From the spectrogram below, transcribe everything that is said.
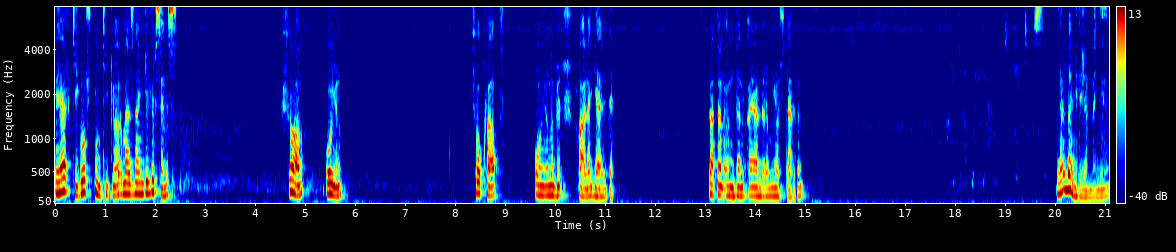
eğer ki Ghosting'i görmezden gelirseniz şu an oyun çok rahat oyunlu bir hale geldi. Zaten önden ayarlarımı gösterdim. Nereden gideceğim ben ya?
